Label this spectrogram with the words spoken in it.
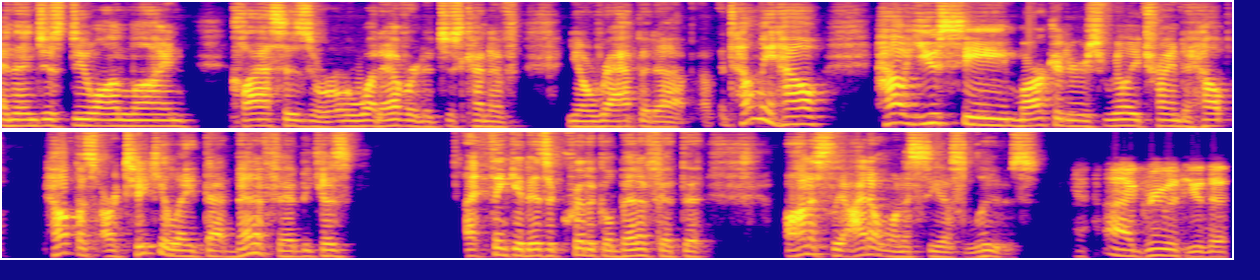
and then just do online classes or, or whatever to just kind of you know wrap it up. Tell me how how you see marketers really trying to help help us articulate that benefit because I think it is a critical benefit that honestly I don't want to see us lose. I agree with you. the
